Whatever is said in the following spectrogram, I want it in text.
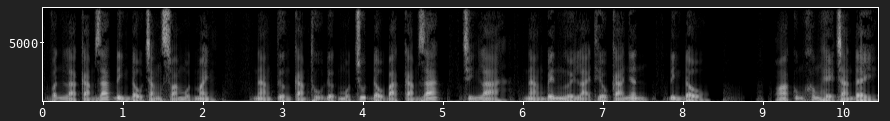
vẫn là cảm giác đỉnh đầu trắng xóa một mảnh. Nàng tưởng cảm thụ được một chút đầu bạc cảm giác, chính là, nàng bên người lại thiếu cá nhân, đỉnh đầu. Hoa cũng không hề tràn đầy,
